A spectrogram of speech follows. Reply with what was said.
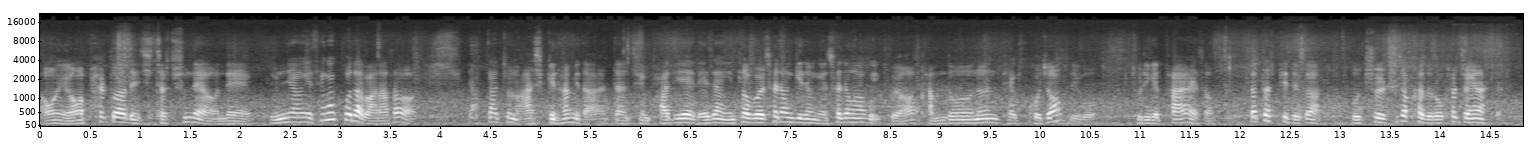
아, 오늘 영하 8도 하더니 진짜 춥네요. 근데 문양이 생각보다 많아서 약간 좀 아쉽긴 합니다. 일단 지금 바디에 내장 인터벌 촬영 기능에 촬영하고 있고요. 감도는 100 고정 그리고 조리개 8에서 셔터 스피드가 노출 최적화도록 설정해놨어요.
